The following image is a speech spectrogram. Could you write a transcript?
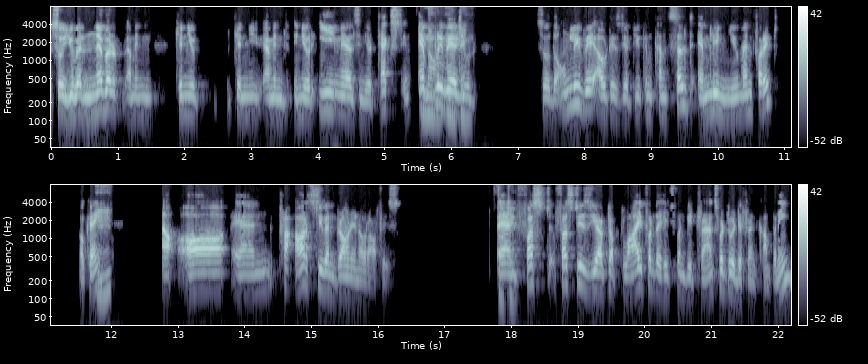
So you were never, I mean, can you, can you, I mean, in your emails, in your text, in everywhere nothing. you, so the only way out is that you can consult Emily Neumann for it, okay? Mhm. Uh, or, and, or Stephen Brown in our office. And first, first is you have to apply for the H1B transfer to a different company.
